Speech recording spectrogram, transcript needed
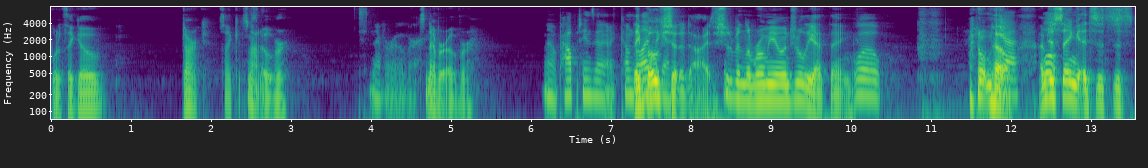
what if they go dark? It's like it's not over. It's never over. It's never over. No, Palpatine's gonna like, come They to life They both should have died. It should have been the Romeo and Juliet thing. Whoa. I don't know. Yeah, I'm well- just saying it's it's just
